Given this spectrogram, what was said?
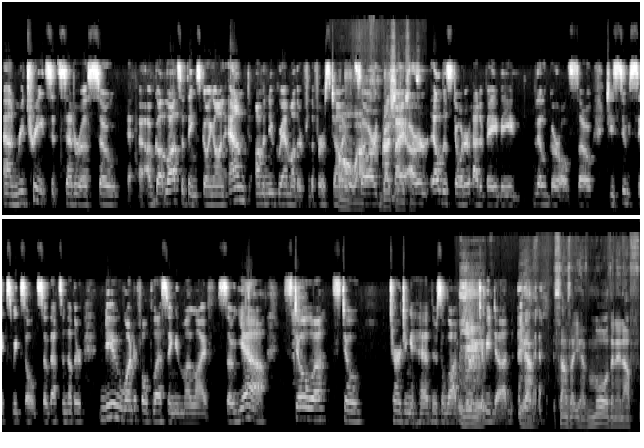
and retreats, etc. So uh, I've got lots of things going on, and I'm a new grandmother for the first time. Oh wow! So our, Congratulations! My, our eldest daughter had a baby little girls. So she's Sue's six weeks old. So that's another new wonderful blessing in my life. So yeah, still, uh, still charging ahead. There's a lot of work to be done. yeah, it sounds like you have more than enough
